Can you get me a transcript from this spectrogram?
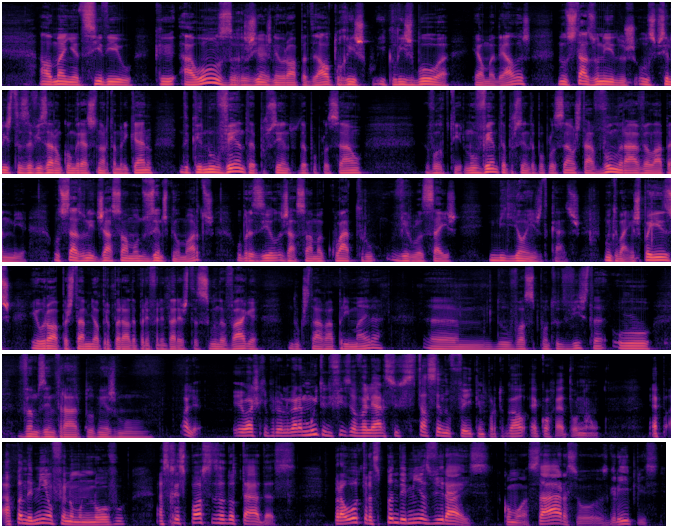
A Alemanha decidiu que há 11 regiões na Europa de alto risco e que Lisboa é uma delas. Nos Estados Unidos, os especialistas avisaram o Congresso norte-americano de que 90% da população Vou repetir, 90% da população está vulnerável à pandemia. Os Estados Unidos já somam 200 mil mortos, o Brasil já soma 4,6 milhões de casos. Muito bem, os países, a Europa está melhor preparada para enfrentar esta segunda vaga do que estava a primeira, um, do vosso ponto de vista, ou vamos entrar pelo mesmo. Olha, eu acho que, em primeiro lugar, é muito difícil avaliar se o que está sendo feito em Portugal é correto ou não. É, a pandemia é um fenômeno novo as respostas adotadas para outras pandemias virais, como a SARS ou as gripes,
